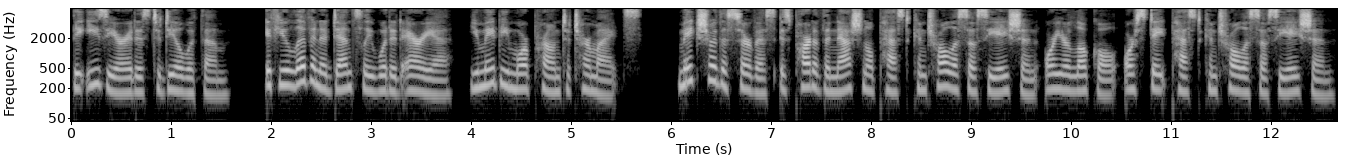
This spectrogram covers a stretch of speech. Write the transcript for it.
the easier it is to deal with them. If you live in a densely wooded area, you may be more prone to termites. Make sure the service is part of the National Pest Control Association or your local or state pest control association.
